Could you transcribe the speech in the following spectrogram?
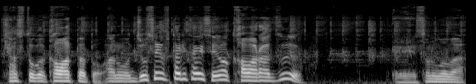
キャストが変わったと。あの女性2人体制は変わらずえー、そのまま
